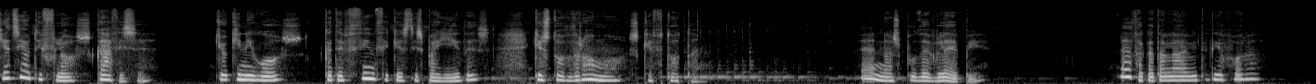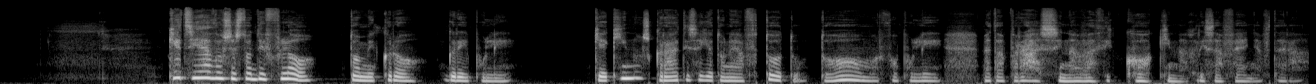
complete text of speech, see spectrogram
Κι έτσι ο τυφλός κάθισε και ο κυνηγός κατευθύνθηκε στις παγίδες και στο δρόμο σκεφτόταν. Ένας που δεν βλέπει δεν θα καταλάβει τη διαφορά. Κι έτσι έδωσε στον τυφλό το μικρό γκρι πουλί και εκείνος κράτησε για τον εαυτό του το όμορφο πουλί με τα πράσινα βαθικόκκινα χρυσαφένια φτερά.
